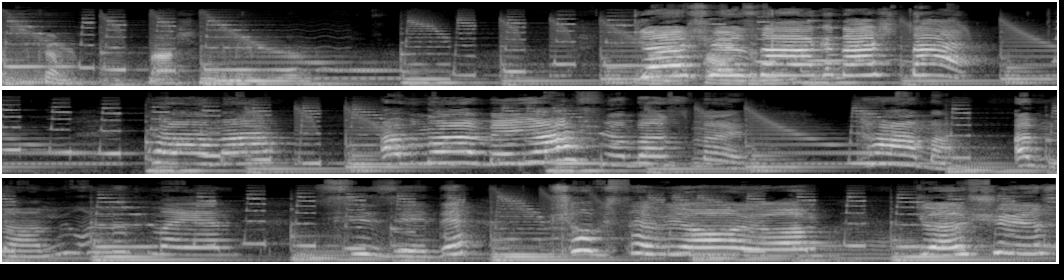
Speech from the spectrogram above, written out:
Aşkım. Ben şimdi yemiyorum. Görüşürüz arkadaşlar. Tamam. Abone olmayı, yaşına basmayın. Tamam. Abone olmayı unutmayın. Sizi de çok seviyorum. Görüşürüz.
